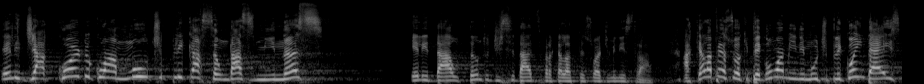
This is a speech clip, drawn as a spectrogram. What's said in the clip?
ele, de acordo com a multiplicação das minas, ele dá o tanto de cidades para aquela pessoa administrar. Aquela pessoa que pegou uma mina e multiplicou em 10,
